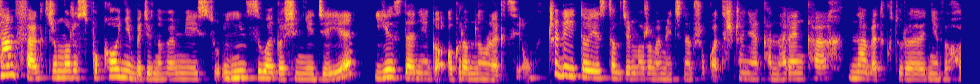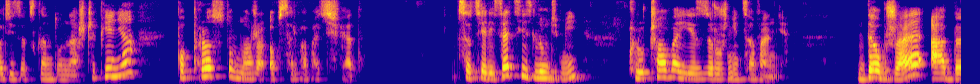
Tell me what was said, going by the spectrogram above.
Sam fakt, że może spokojnie być w nowym miejscu i nic złego się nie dzieje, jest dla niego ogromną lekcją. Czyli to jest to, gdzie możemy mieć na przykład szczeniaka na rękach, nawet który nie wychodzi ze względu na szczepienia, po prostu może obserwować świat. W socjalizacji z ludźmi kluczowe jest zróżnicowanie. Dobrze, aby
